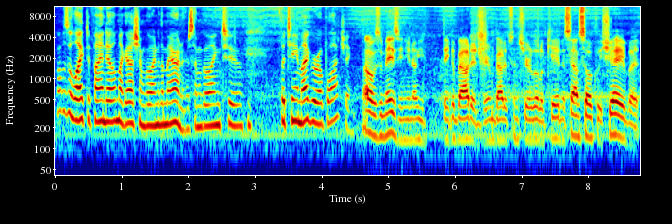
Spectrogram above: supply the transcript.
What was it like to find out, oh my gosh, I'm going to the Mariners? I'm going to the team I grew up watching. Oh, it was amazing. You know, you think about it and dream about it since you're a little kid. And it sounds so cliche, but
